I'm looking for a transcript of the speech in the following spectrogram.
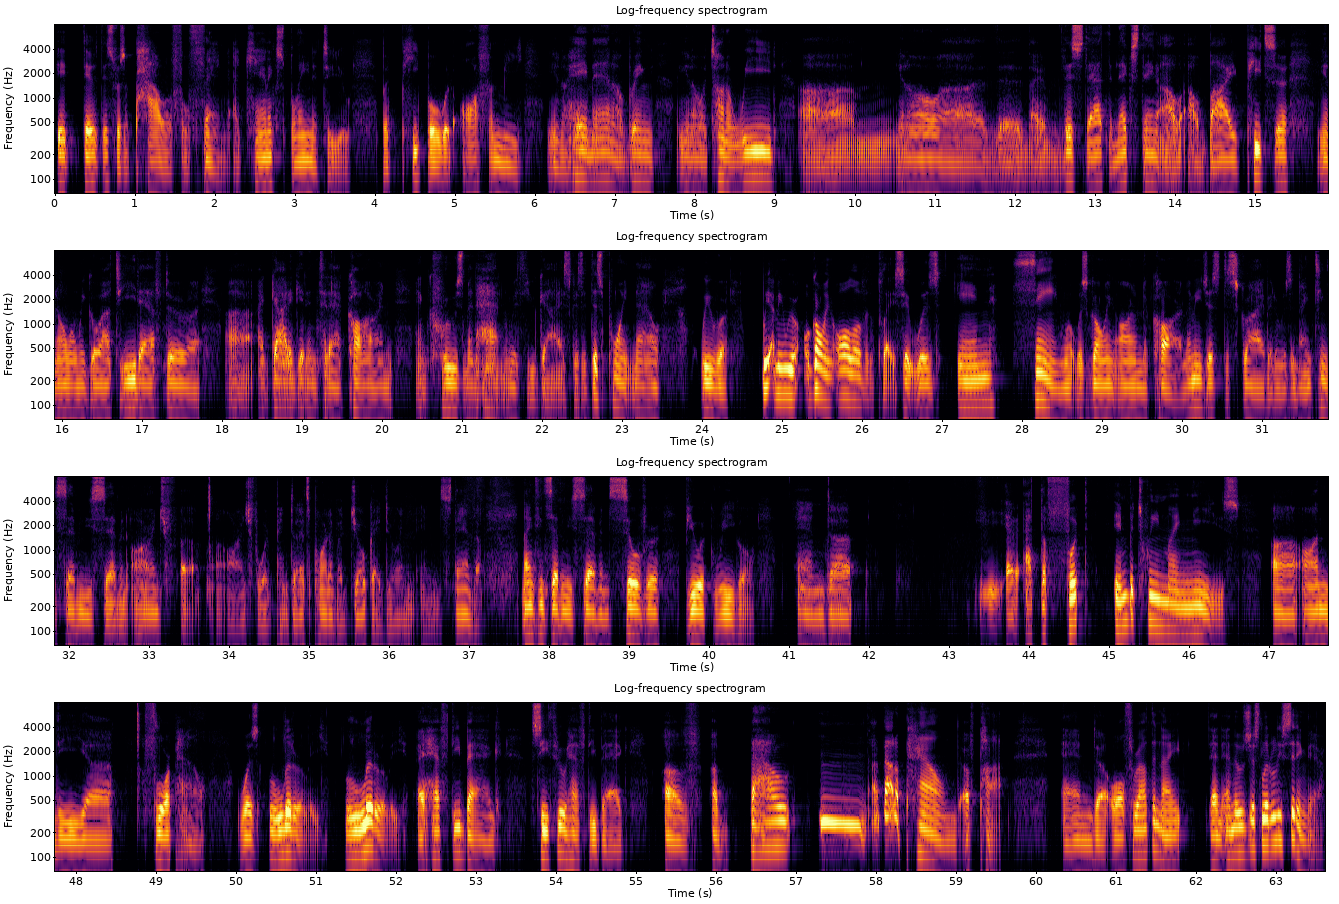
it, it, this was a powerful thing. I can't explain it to you, but people would offer me, you know, hey man, I'll bring, you know, a ton of weed, um, you know, uh, the, this, that, the next thing. I'll, I'll buy pizza, you know, when we go out to eat after. Uh, uh, I got to get into that car and, and cruise Manhattan with you guys because at this point now, we were, we, I mean, we were going all over the place. It was in insane what was going on in the car. Let me just describe it. It was a 1977 orange uh, orange Ford Pinto. That's part of a joke I do in, in stand up. 1977 silver Buick Regal, and uh, at the foot, in between my knees, uh, on the uh, floor panel, was literally, literally a hefty bag, see-through hefty bag of about mm, about a pound of pot, and uh, all throughout the night, and and it was just literally sitting there,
